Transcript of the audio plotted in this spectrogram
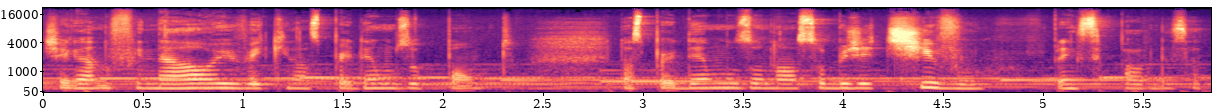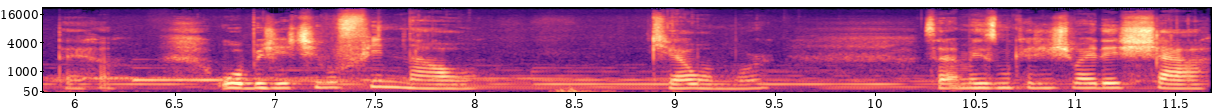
chegar no final e ver que nós perdemos o ponto? Nós perdemos o nosso objetivo principal dessa terra, o objetivo final, que é o amor? Será mesmo que a gente vai deixar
